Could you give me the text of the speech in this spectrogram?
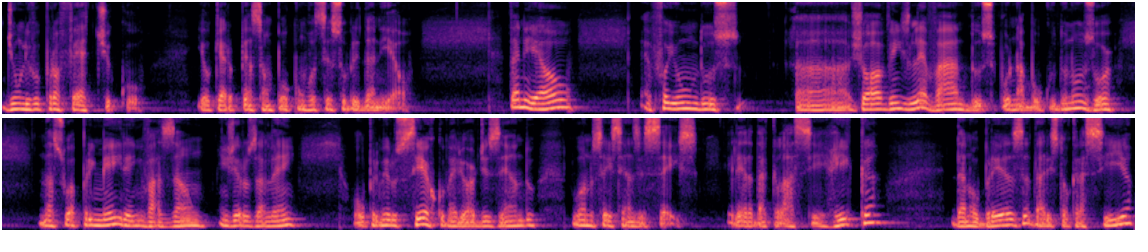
de um livro profético. Eu quero pensar um pouco com você sobre Daniel. Daniel eh, foi um dos uh, jovens levados por Nabucodonosor na sua primeira invasão em Jerusalém, ou primeiro cerco, melhor dizendo, no ano 606. Ele era da classe rica, da nobreza, da aristocracia,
